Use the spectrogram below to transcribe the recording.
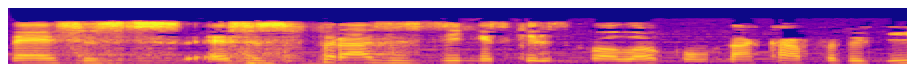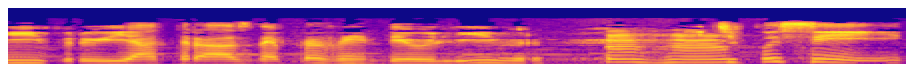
né, essas, essas frasezinhas que eles colocam na capa do livro e atrás, né, pra vender o livro. Uhum. Tipo assim.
